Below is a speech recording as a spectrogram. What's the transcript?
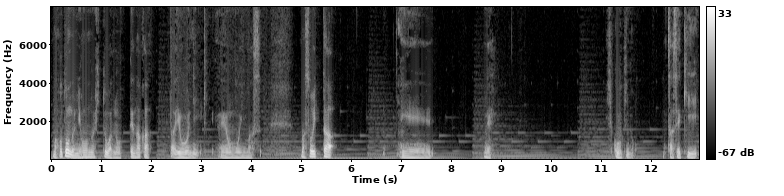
まあほとんど日本の人は乗ってなかったようにえ、思います。まあそういった、えー、ね、飛行機の座席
